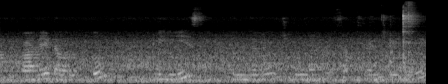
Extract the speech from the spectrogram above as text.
అవ్వాలి డెవలప్. ప్లీజ్ అందరూ చూడండి సబ్స్క్రైబ్ చేయండి.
